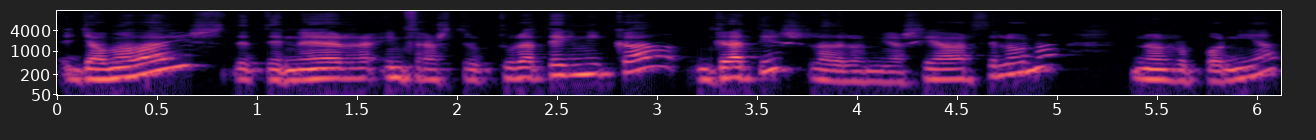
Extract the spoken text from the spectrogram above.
llamabais, de tener infraestructura técnica gratis, la de la Universidad de Barcelona, nos lo ponía.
